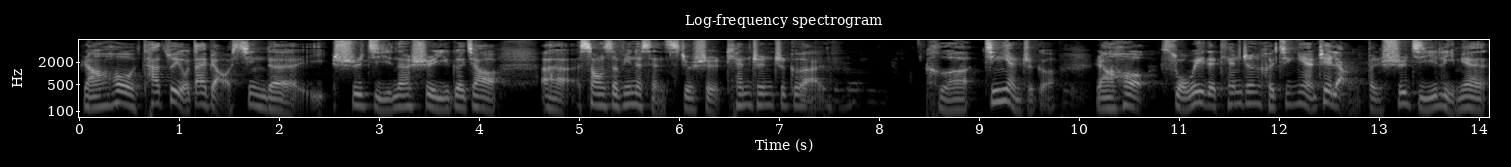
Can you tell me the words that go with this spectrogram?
然后他最有代表性的一诗集呢，是一个叫呃《Songs of Innocence》，就是《天真之歌》啊。和《经验之歌》，然后所谓的天真和经验这两本诗集里面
